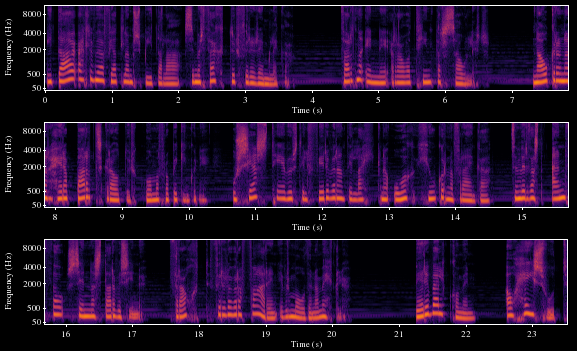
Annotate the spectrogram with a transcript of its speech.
Í dag ætlum við að fjalla um spítala sem er þekktur fyrir reymleika. Þarna inni ráða tíndar sálir. Nágrannar heyra barnskrátur koma frá byggingunni og sérst hefur til fyrirverandi lækna og hjúkurnafræðinga sem virðast ennþá sinna starfi sínu, þrátt fyrir að vera farin yfir móðuna miklu. Veri velkomin á Heiswood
